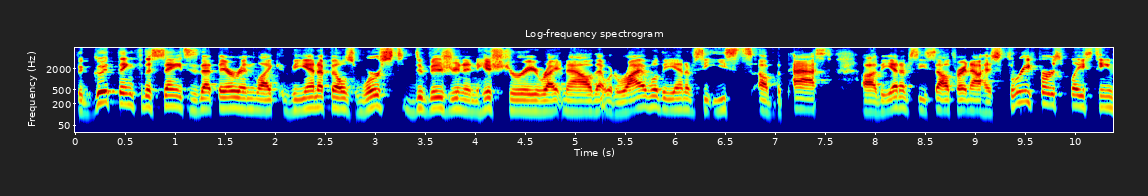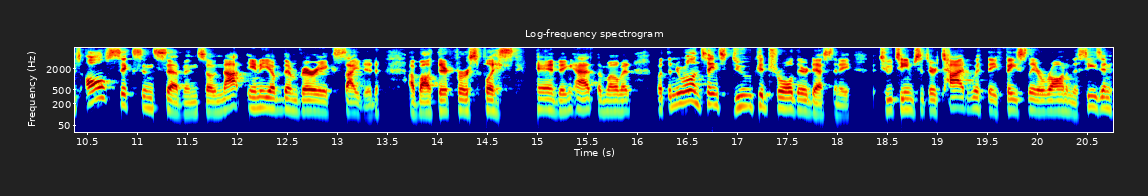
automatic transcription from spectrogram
The good thing for the Saints is that they're in like the NFL's worst division in history right now that would rival the NFC Easts of the past. Uh, the NFC South right now has three first place teams, all six and seven. So not any of them very excited about their first place standing at the moment. But the New Orleans Saints do control their destiny. The two teams that they're tied with, they face later on in the season.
